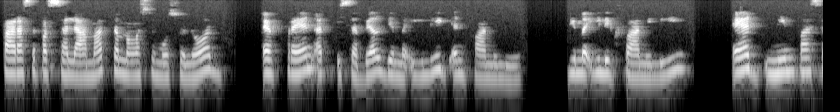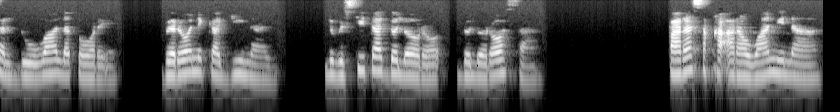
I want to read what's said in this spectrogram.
Para sa pasalamat ng mga sumusunod, Efren at Isabel de Mailig and family, de Mailig family, Ed Nimpa Saldua Latore, Veronica Ginal, Luisita Doloro, Dolorosa. Para sa kaarawan ni na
